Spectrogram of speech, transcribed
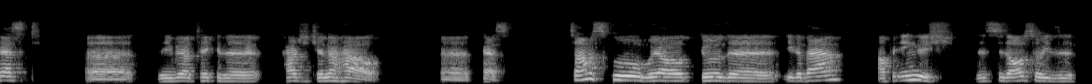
test, uh, they will take the College General uh, test. Some school will do the exam of English. This is also the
